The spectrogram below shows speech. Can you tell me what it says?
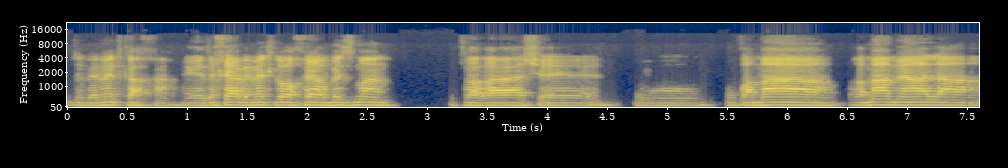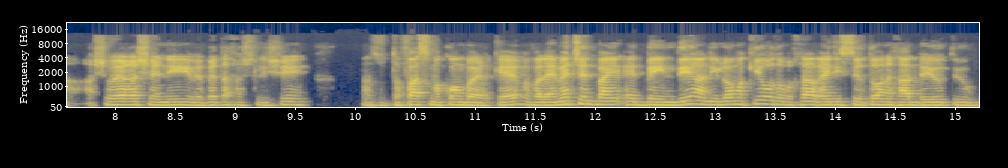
זה באמת ככה. דחיה באמת לא אחרי הרבה זמן כבר ראה שהוא רמה, רמה מעל השוער השני ובטח השלישי, אז הוא תפס מקום בהרכב, אבל האמת שאת באינדיה אני לא מכיר אותו בכלל, ראיתי סרטון אחד ביוטיוב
